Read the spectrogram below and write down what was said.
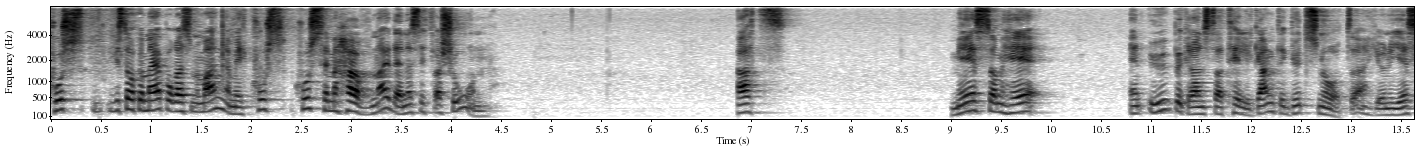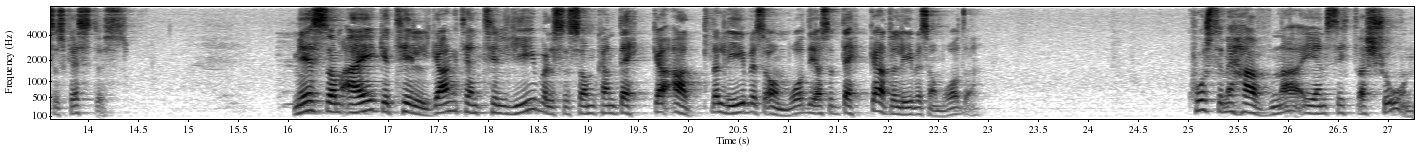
Hvordan, hvis dere er med på resonnementet mitt, hvordan, har vi havna i denne situasjonen? At vi som har en ubegrensa tilgang til Guds nåde gjennom Jesus Kristus. Vi som eier tilgang til en tilgivelse som kan dekke alle livets områder, altså dekke alle livets områder. Hvordan vi havna i en situasjon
